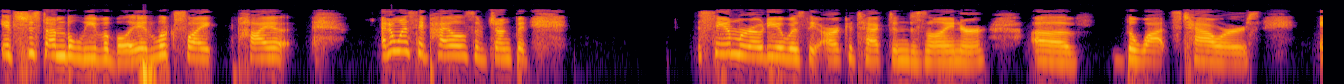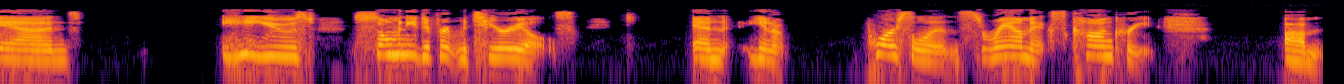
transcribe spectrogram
it's just unbelievable. It looks like pile, I don't want to say piles of junk, but Simon Rodia was the architect and designer of the Watts Towers and he used so many different materials and, you know, porcelain, ceramics, concrete, um,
